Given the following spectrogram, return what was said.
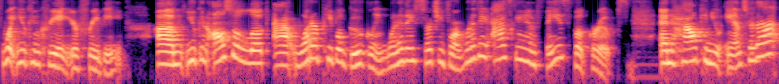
what you can create your freebie. Um, you can also look at what are people Googling? What are they searching for? What are they asking in Facebook groups? And how can you answer that?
